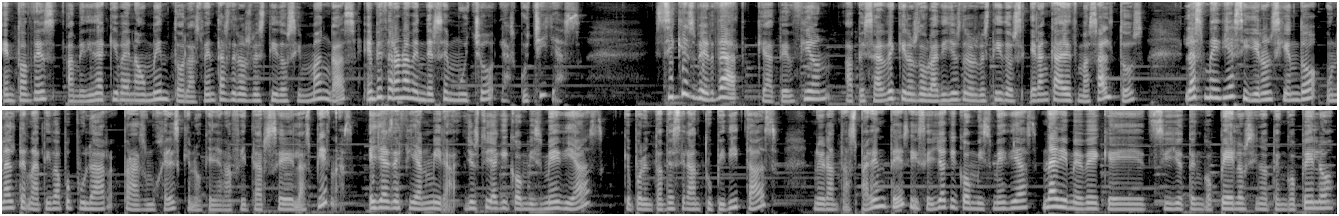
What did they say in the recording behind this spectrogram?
Entonces, a medida que iba en aumento las ventas de los vestidos sin mangas, empezaron a venderse mucho las cuchillas. Sí que es verdad que, atención, a pesar de que los dobladillos de los vestidos eran cada vez más altos, las medias siguieron siendo una alternativa popular para las mujeres que no querían afeitarse las piernas. Ellas decían, mira, yo estoy aquí con mis medias, que por entonces eran tupiditas, no eran transparentes, y dice, yo aquí con mis medias, nadie me ve que si yo tengo pelo, si no tengo pelo,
